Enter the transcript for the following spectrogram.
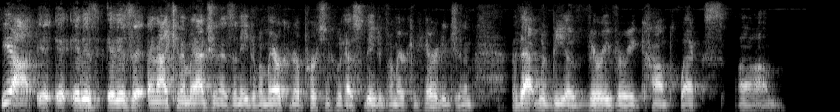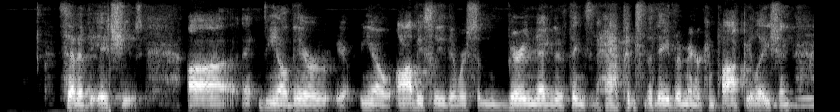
Yeah, it, it is. It is, a, and I can imagine as a Native American or a person who has Native American heritage in them, that would be a very, very complex um, set of issues. Uh, you know, there, you know, obviously there were some very negative things that happened to the Native American population mm-hmm.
